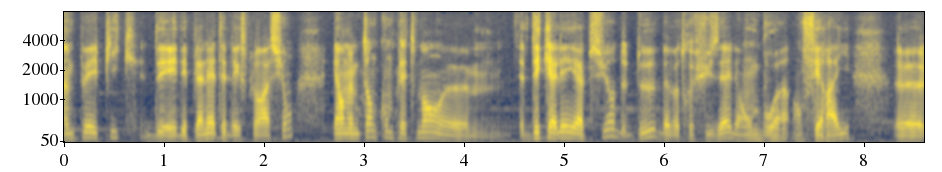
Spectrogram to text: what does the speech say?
un peu épique des, des planètes et de l'exploration, et en même temps complètement euh, décalé et absurde de bah, votre fusée, elle est en bois, en ferraille. Euh,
